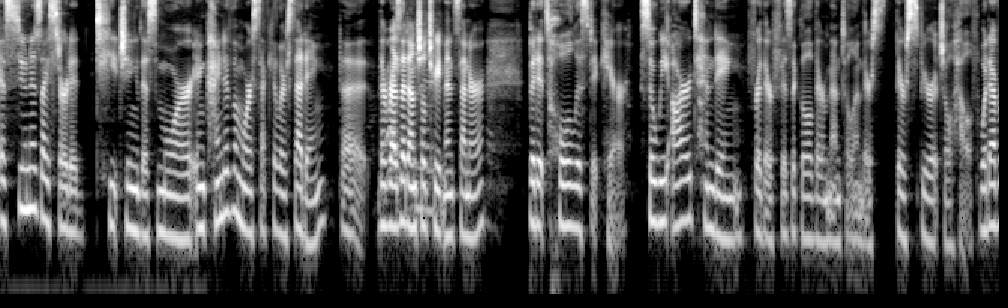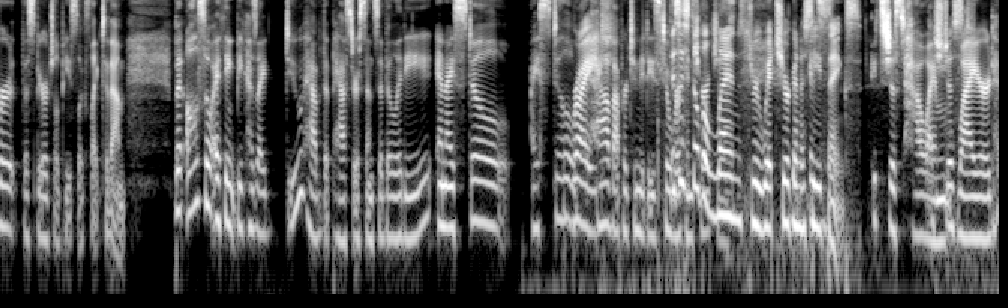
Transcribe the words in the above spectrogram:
as soon as I started teaching this more in kind of a more secular setting, the the residential treatment center, but it's holistic care. So we are tending for their physical, their mental and their their spiritual health, whatever the spiritual piece looks like to them. But also I think because I do have the pastor sensibility and I still I still Right. have opportunities to This is still the lens through which you're going to see It's- things. It's just how I'm just- wired.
